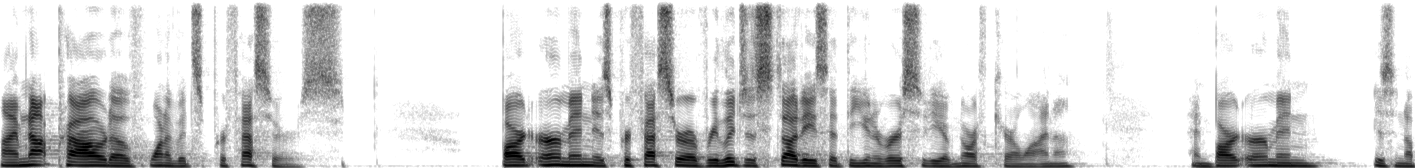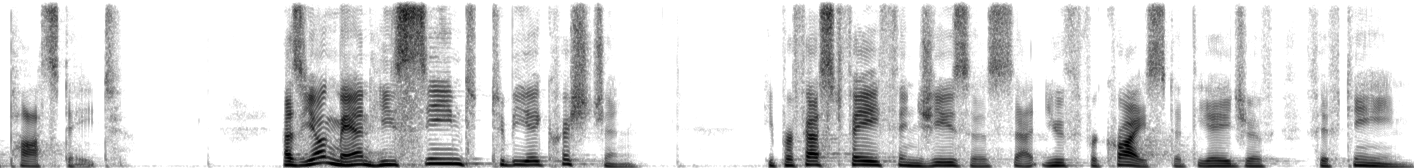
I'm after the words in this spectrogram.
I am not proud of one of its professors. Bart Ehrman is professor of religious studies at the University of North Carolina, and Bart Ehrman is an apostate. As a young man, he seemed to be a Christian. He professed faith in Jesus at Youth for Christ at the age of 15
